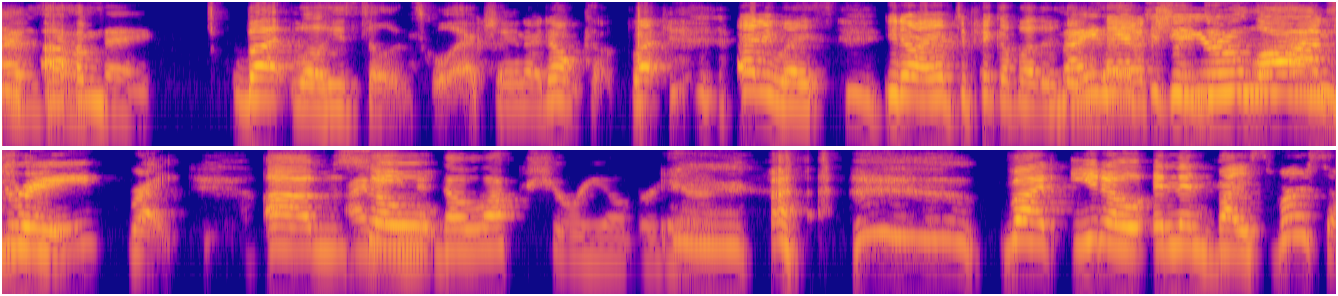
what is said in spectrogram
I was gonna um, say. but well, he's still in school actually, and I don't cook. But anyways, you know, I have to pick up other Might things. I have to do your own laundry. right? Um, I so mean, the luxury over here. but you know, and then vice versa,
